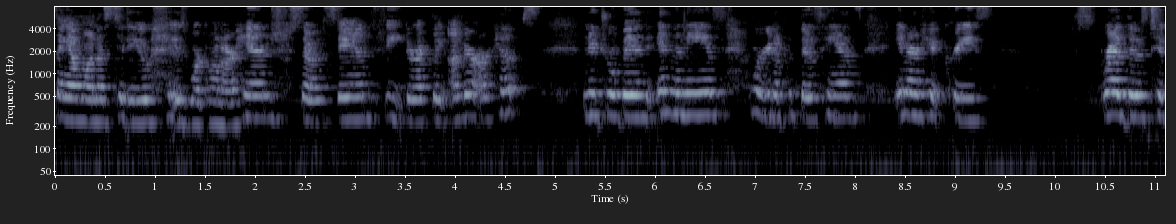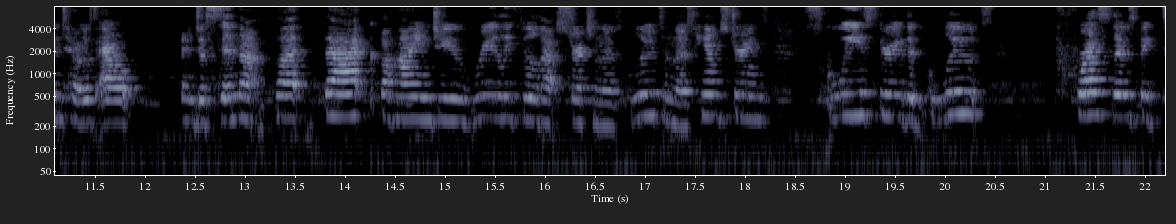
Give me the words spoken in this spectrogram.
thing I want us to do is work on our hinge. So stand, feet directly under our hips, neutral bend in the knees. We're gonna put those hands in our hip crease, spread those 10 toes out, and just send that butt back behind you. Really feel that stretch in those glutes and those hamstrings. Squeeze through the glutes. Press those big,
